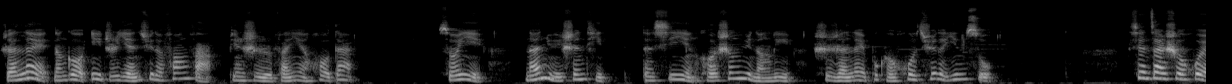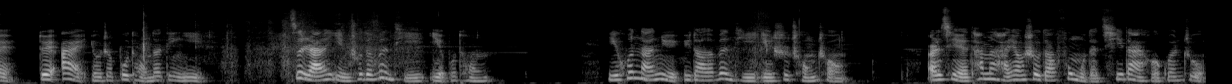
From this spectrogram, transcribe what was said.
人类能够一直延续的方法，便是繁衍后代。所以，男女身体。的吸引和生育能力是人类不可或缺的因素。现在社会对爱有着不同的定义，自然引出的问题也不同。已婚男女遇到的问题也是重重，而且他们还要受到父母的期待和关注。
